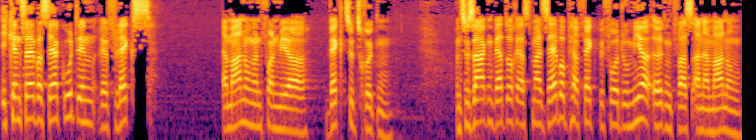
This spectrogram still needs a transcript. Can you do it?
Ich kenne selber sehr gut den Reflex, Ermahnungen von mir wegzudrücken und zu sagen, werd doch erst mal selber perfekt, bevor du mir irgendwas an Ermahnung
